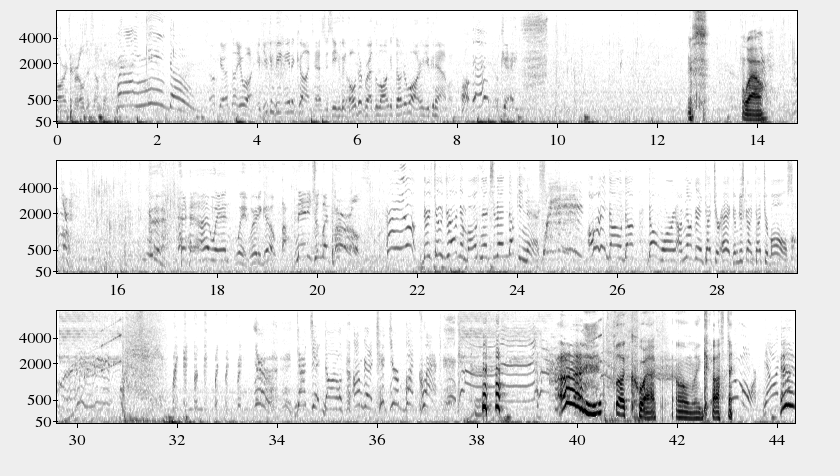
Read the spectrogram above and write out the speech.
See who can hold their breath the longest underwater, you can have them. Okay. Okay. wow. I win. Wait, where'd he go? Ah, man, he took my pearls. Hey, look, there's two Dragon Balls next to that ducky nest. Oh, hey, Donald Duck. Don't worry, I'm not going to touch your eggs. I'm just going to touch your balls. That's it, Donald. I'm to kick your butt quack. Fuck quack. Oh my god. Two more. Now I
